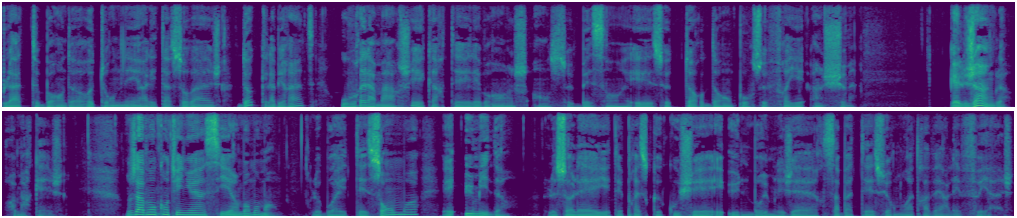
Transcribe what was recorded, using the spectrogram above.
plates-bandes retournées à l'état sauvage, Doc Labyrinthe ouvrait la marche et écartait les branches en se baissant et se tordant pour se frayer un chemin. Quelle jungle remarquai-je. Nous avons continué ainsi un bon moment. Le bois était sombre et humide. Le soleil était presque couché et une brume légère s'abattait sur nous à travers les feuillages.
